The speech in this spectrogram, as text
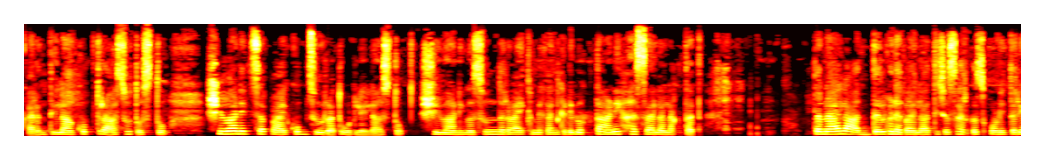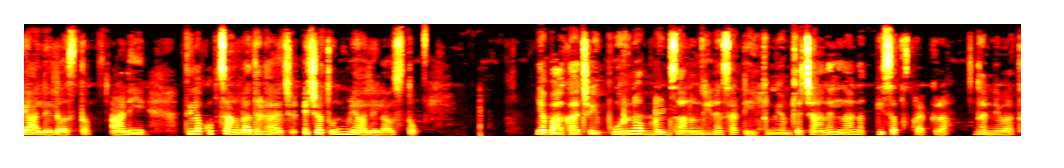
कारण तिला खूप त्रास होत असतो. शिवानीचा तिचा पाय खूप जोरात ओढलेला असतो. शिवा आणि वसुंधरा एकमेकांकडे बघता आणि हसायला लागतात. तनयाला अद्दल घडवायला तिच्यासारखंच कोणीतरी आलेलं असतं आणि तिला खूप चांगला धडा याच्यातून मिळालेला असतो. या भागाचे पूर्ण अपडेट जाणून घेण्यासाठी तुम्ही आमच्या चॅनलला नक्की सबस्क्राईब करा. धन्यवाद.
